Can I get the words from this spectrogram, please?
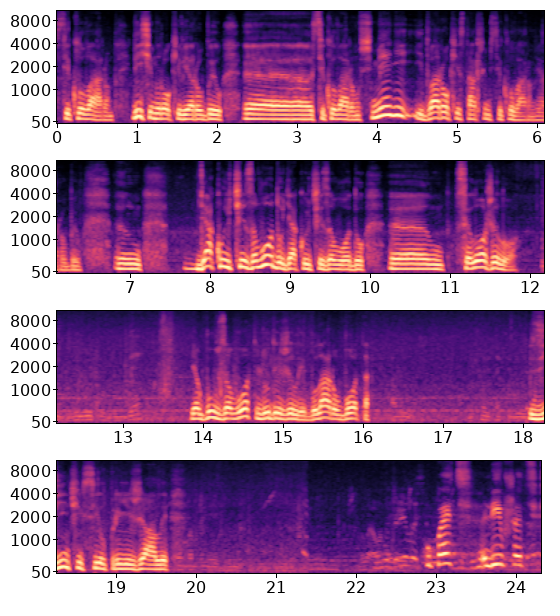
стекловаром. 8 років я робив е, стекловаром в Смені і 2 роки старшим стекловаром я робив. Е, дякуючи заводу, дякуючи заводу, е, село жило. Як був завод, люди жили, була робота. З інших сіл приїжджали. Купець Лівшець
